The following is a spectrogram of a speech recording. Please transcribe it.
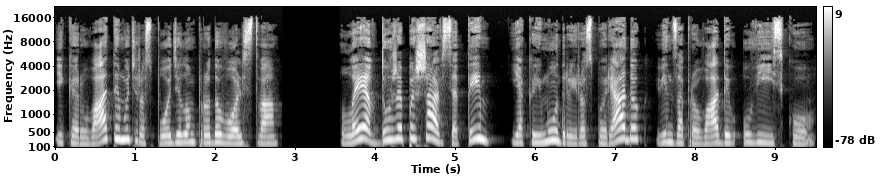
і керуватимуть розподілом продовольства. Лев дуже пишався тим, який мудрий розпорядок він запровадив у війську.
